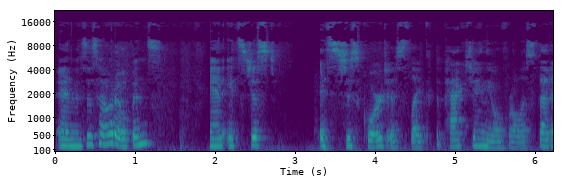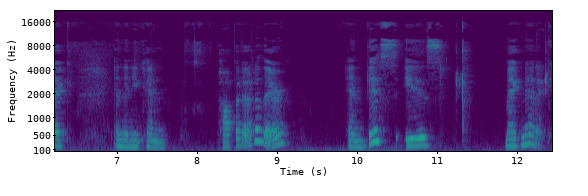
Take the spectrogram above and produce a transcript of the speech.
And this is how it opens. And it's just, it's just gorgeous. Like the packaging, the overall aesthetic. And then you can pop it out of there. And this is magnetic.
